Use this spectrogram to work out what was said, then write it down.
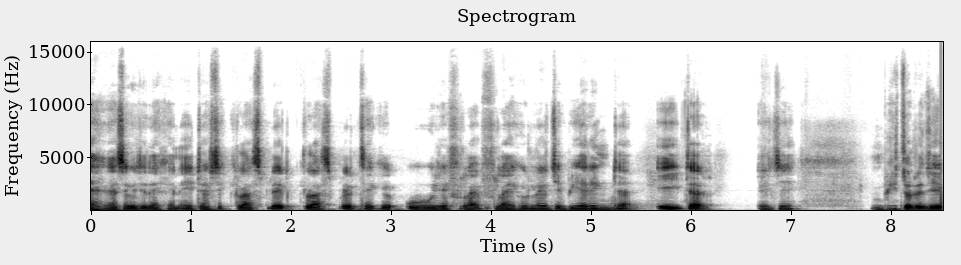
দেখা গেছে ওই যে দেখেন এটা হচ্ছে ক্লাস প্লেট ক্লাস প্লেট থেকে ওই যে ফ্লাই ফ্লাইগুলোর যে বিয়ারিংটা এইটার এই যে ভিতরে যে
